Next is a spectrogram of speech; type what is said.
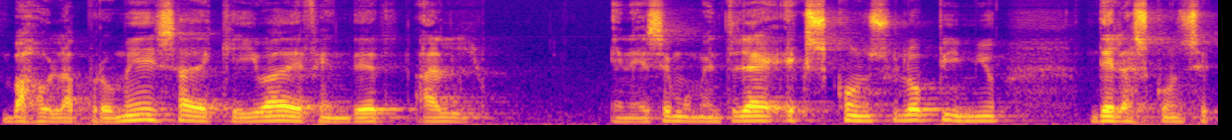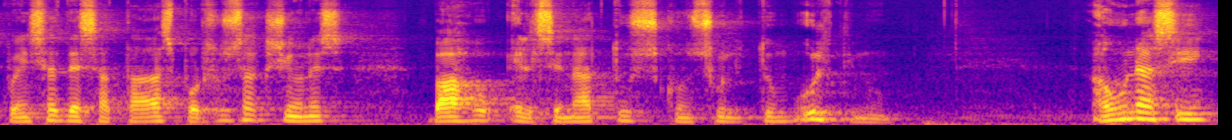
bajo la promesa de que iba a defender al, en ese momento ya excónsul Opimio, de las consecuencias desatadas por sus acciones bajo el Senatus Consultum Ultimum. Aún así,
